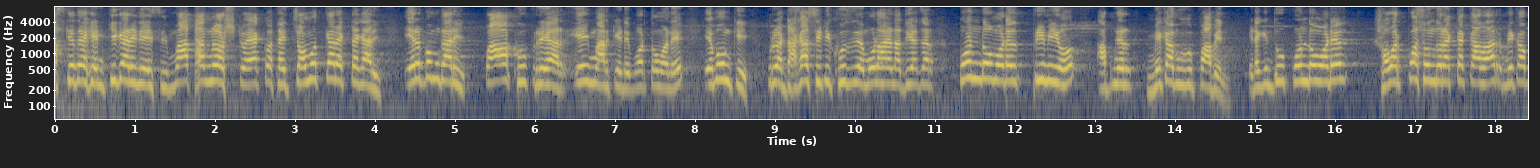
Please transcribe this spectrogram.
আজকে দেখেন কি গাড়ি নিয়েছি? মাথা নষ্ট, এক কথায় চমৎকার একটা গাড়ি। এরকম গাড়ি পাওয়া খুব রেয়ার এই মার্কেটে বর্তমানে। এবং কি, পুরো ঢাকা সিটি খুঁজলে মনে হয় না দুই হাজার পনেরো মডেল প্রিমিও আপনার মেকআপ পাবেন। এটা কিন্তু পনেরো মডেল সবার পছন্দের একটা কালার মেকআপ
